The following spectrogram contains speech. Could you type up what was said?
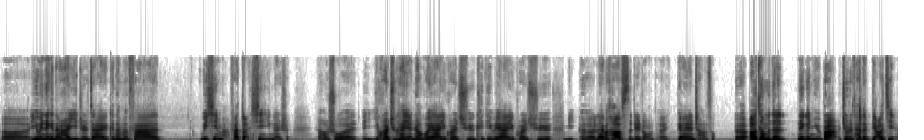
呃，因为那个男孩一直在跟他们发微信嘛，发短信应该是，然后说一块儿去看演唱会啊，一块儿去 KTV 啊，一块儿去呃 live house 这种呃表演场所。呃，奥特姆的那个女伴就是他的表姐，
